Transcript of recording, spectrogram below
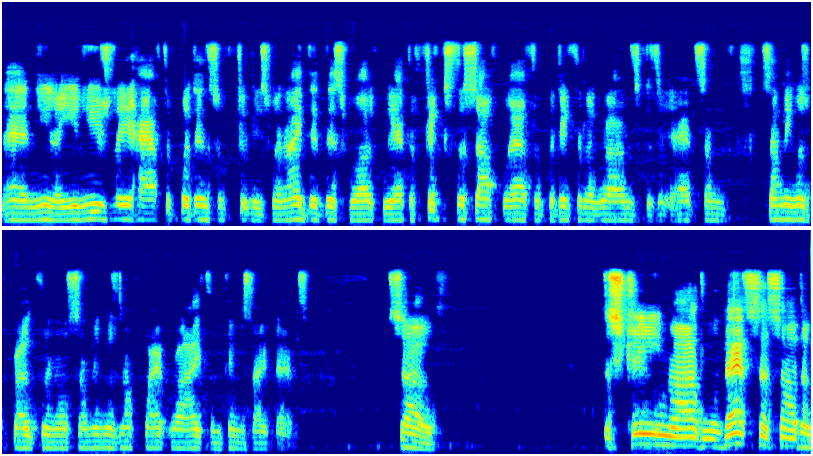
And you know, you usually have to put in some figures. When I did this work, we had to fix the software for particular runs because it had some something was broken or something was not quite right and things like that. So the stream model, that's a sort of,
